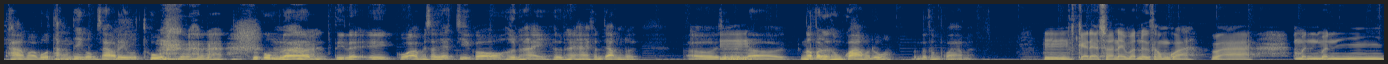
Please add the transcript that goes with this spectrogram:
thà mà vote thắng thì không sao đây vote thua. Cuối cùng là tỷ lệ của A16Z chỉ có hơn hai hơn 22 phần trăm thôi ờ, cho ừ. nên là nó vẫn được thông qua mà đúng không? Vẫn được thông qua mà. Ừ, cái đề xuất này vẫn được thông qua và mình mình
